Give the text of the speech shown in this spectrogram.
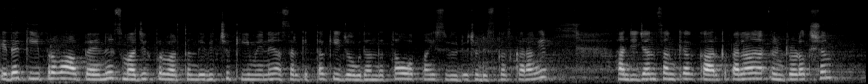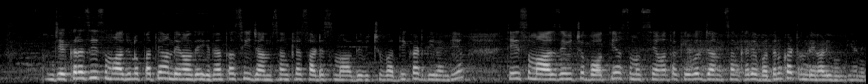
ਇਹਦਾ ਕੀ ਪ੍ਰਭਾਵ ਪਏ ਨੇ, ਸਮਾਜਿਕ ਪਰਿਵਰਤਨ ਦੇ ਵਿੱਚ ਕਿਵੇਂ ਨੇ, ਅਸਰ ਕੀਤਾ, ਕੀ ਯੋਗਦਾਨ ਦਿੱਤਾ, ਉਹ ਆਪਾਂ ਇਸ ਵੀਡੀਓ 'ਚ ਡਿਸਕਸ ਕਰਾਂਗੇ। ਹਾਂਜੀ, ਜਨਸੰਖਿਆ ਕਾਰਕ, ਪਹਿਲਾਂ ਇੰਟਰੋਡਕਸ਼ਨ ਜੇਕਰ ਅਸੀਂ ਸਮਾਜ ਨੂੰ ਆਪਾਂ ਧਿਆਨ ਦੇ ਨਾਲ ਦੇਖਦੇ ਹਾਂ ਤਾਂ ਅਸੀਂ ਜਨਸੰਖਿਆ ਸਾਡੇ ਸਮਾਜ ਦੇ ਵਿੱਚ ਵੱਧਦੀ ਘਟਦੀ ਰਹਿੰਦੀ ਹੈ ਅਤੇ ਸਮਾਜ ਦੇ ਵਿੱਚ ਬਹੁਤੀਆਂ ਸਮੱਸਿਆਵਾਂ ਤਾਂ ਕੇਵਲ ਜਨਸੰਖਿਆ ਦੇ ਵਧਣ ਘਟਣ ਦੇ ਨਾਲ ਹੀ ਹੁੰਦੀਆਂ ਨੇ।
